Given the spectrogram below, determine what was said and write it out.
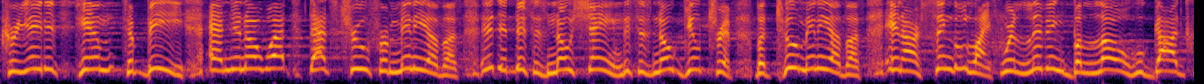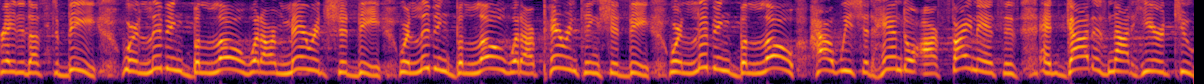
created him to be. And you know what? That's true for many of us. It, it, this is no shame, this is no guilt trip. But too many of us in our single life, we're living below who God created us to be. We're living below what our marriage should be. We're living below what our parenting should be. We're living below how we should handle our finances. And God is not here to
